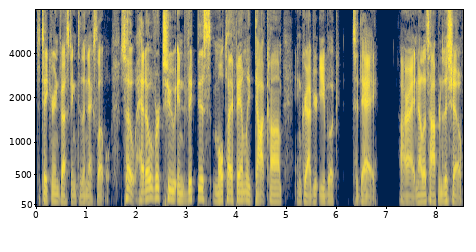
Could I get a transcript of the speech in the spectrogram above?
to take your investing to the next level. So head over to invictusmultifamily.com and grab your ebook today. All right, now let's hop into the show.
